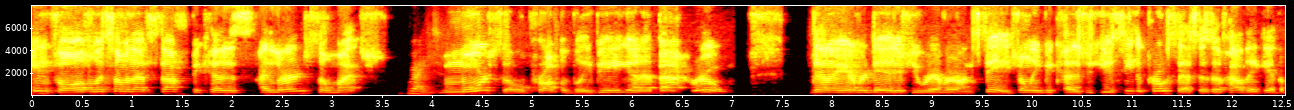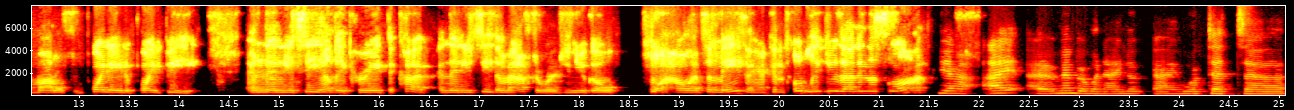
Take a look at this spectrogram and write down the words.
involved with some of that stuff because I learned so much. right. More so, probably being in a back room than I ever did if you were ever on stage. Only because you see the processes of how they get the model from point A to point B, and then you see how they create the cut, and then you see them afterwards, and you go, "Wow, that's amazing! I can totally do that in the salon." Yeah, I I remember when I looked I worked at uh,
